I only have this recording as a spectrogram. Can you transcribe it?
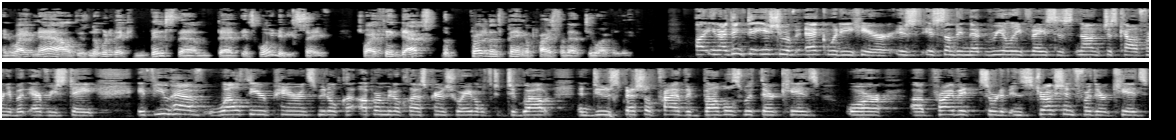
And right now, there's nobody that convince them that it's going to be safe. So I think that's the president's paying a price for that too, I believe. Uh, you know, I think the issue of equity here is is something that really faces not just California but every state. If you have wealthier parents, middle upper middle class parents who are able to, to go out and do special private bubbles with their kids or uh, private sort of instruction for their kids,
